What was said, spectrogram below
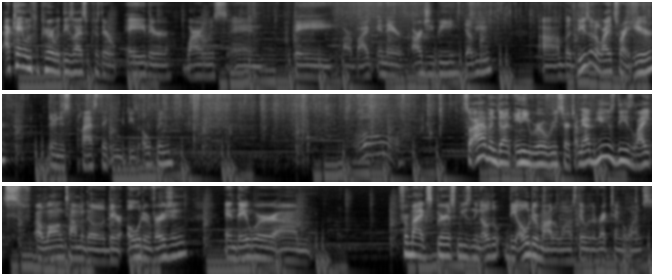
I can't really compare it with these lights because they're a they're wireless and they are bike and they're RGB W. Um, but these are the lights right here. They're in this plastic. Let me get these open. So I haven't done any real research. I mean, I've used these lights a long time ago. Their older version, and they were, um, from my experience from using the older, the older model ones, they were the rectangle ones,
